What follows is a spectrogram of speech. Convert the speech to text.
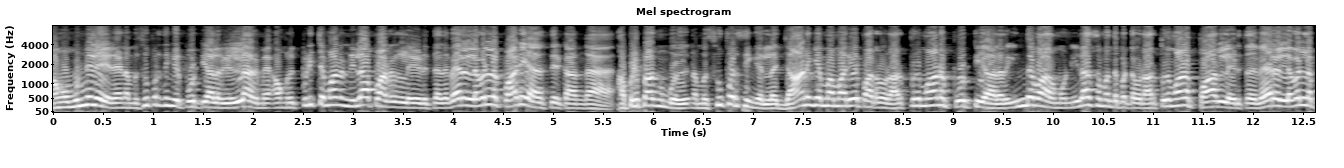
அவங்க முன்னிலையில நம்ம சூப்பர் சிங்கர் போட்டியாளர்கள் எல்லாருமே அவங்களுக்கு பிடிச்சமான நிலா பாடல்களை எடுத்து அதை வேற லெவல்ல பாடி அசைச்சிருக்காங்க அப்படி பார்க்கும்போது நம்ம சூப்பர் சிங்கர்ல ஜானகி அம்மா மாதிரியே பாடுற ஒரு அற்புதமான போட்டியாளர் இந்த வாரமும் நிலா சம்பந்தப்பட்ட ஒரு அற்புதமான பாடல் எடுத்து வேற லெவல்ல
